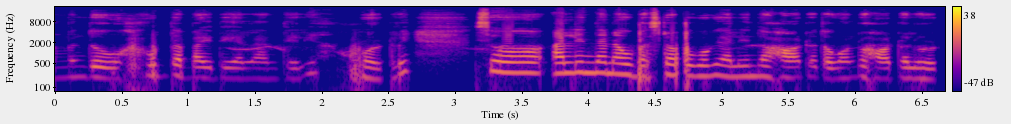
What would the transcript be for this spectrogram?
ಅಮ್ಮಂದು ಊಟದ ಹಬ್ಬ ಇದೆಯಲ್ಲ ಅಂತೇಳಿ ಹೊರಡ್ವಿ ಸೊ ಅಲ್ಲಿಂದ ನಾವು ಬಸ್ ಸ್ಟಾಪಿಗೆ ಹೋಗಿ ಅಲ್ಲಿಂದ ಆಟೋ ತೊಗೊಂಡು ಆಟೋಲ್ಲಿ ಹೊರಟು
